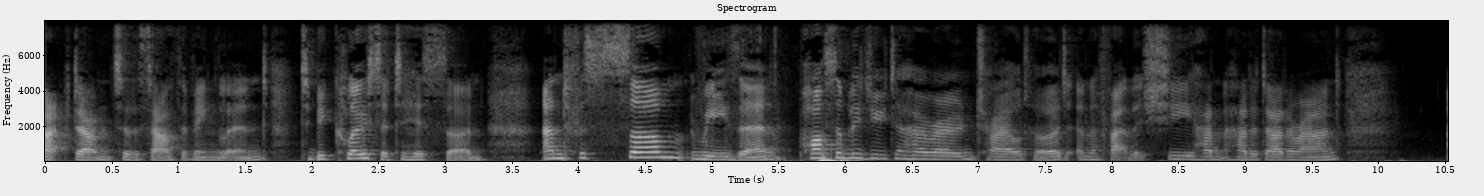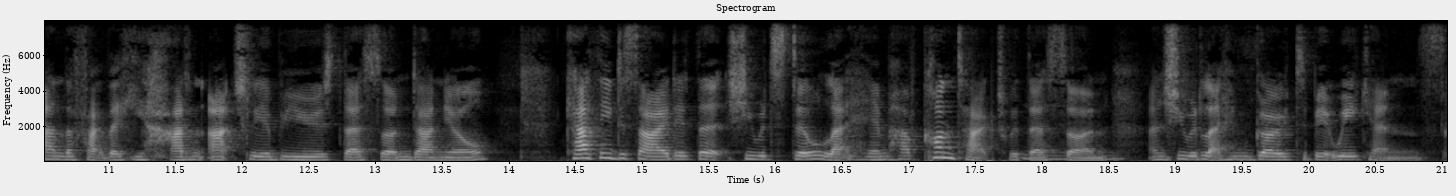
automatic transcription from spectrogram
back down to the south of England to be closer to his son. And for some reason, possibly due to her own childhood and the fact that she hadn't had a dad around, and the fact that he hadn't actually abused their son Daniel, Kathy decided that she would still let him have contact with their mm. son and she would let him go to be at weekends.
